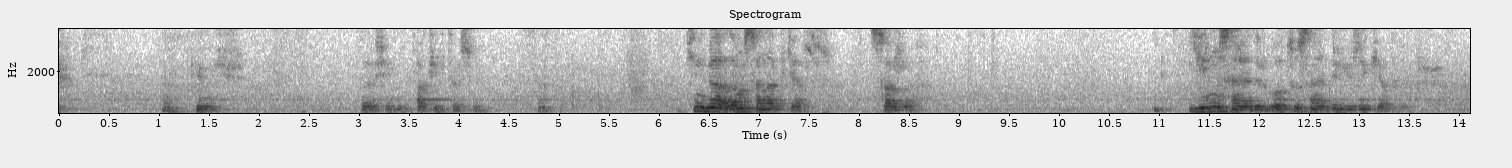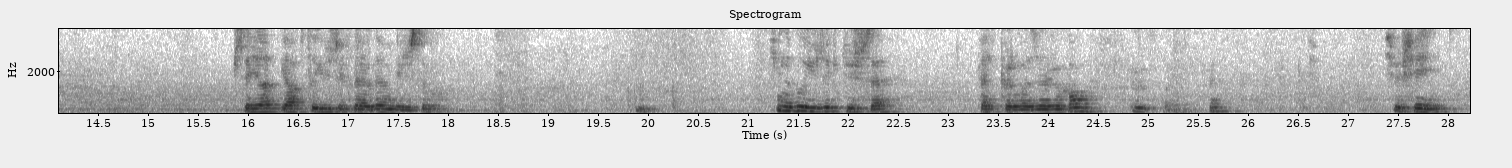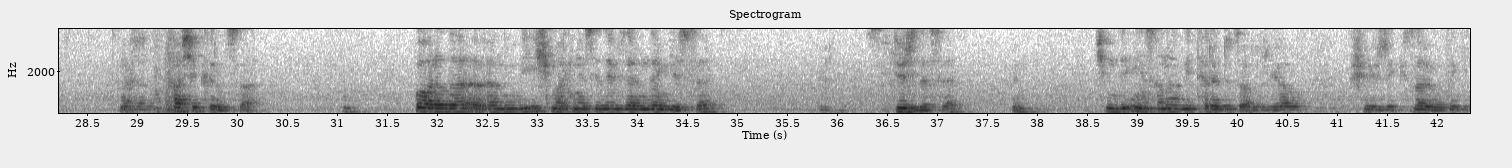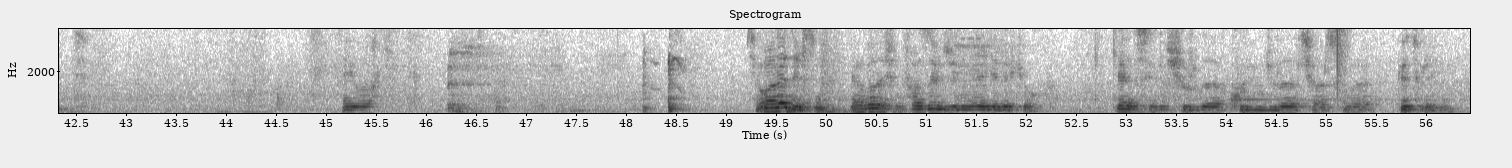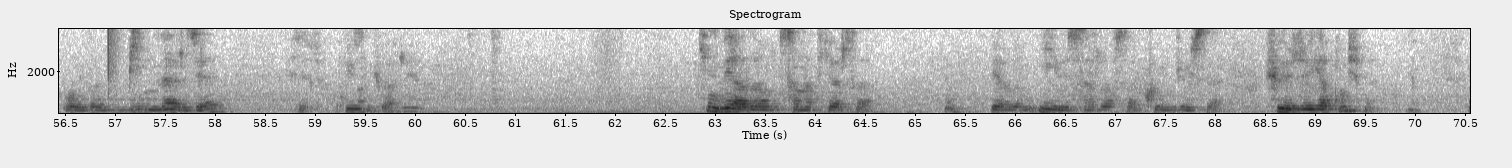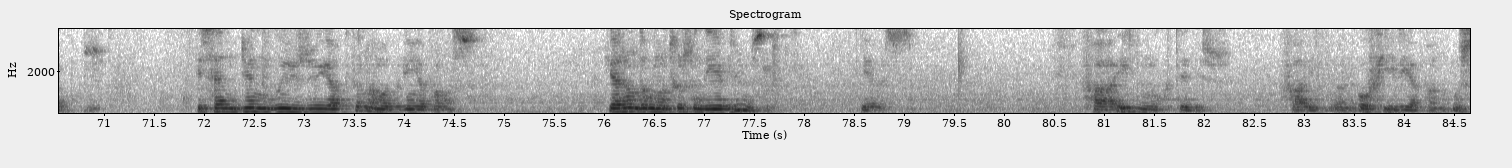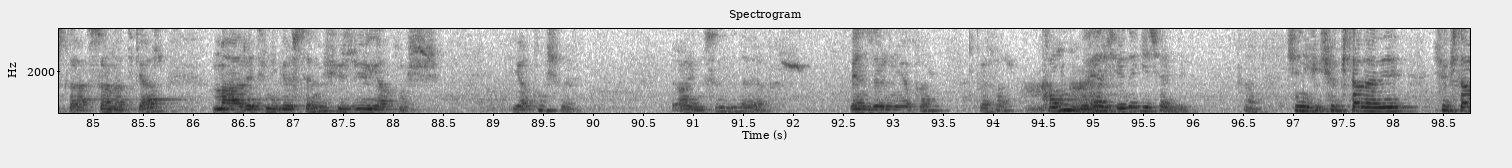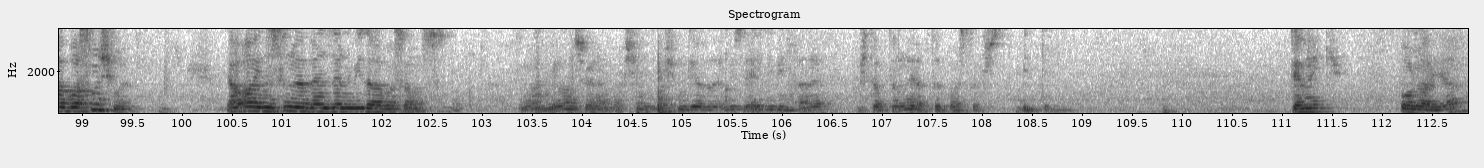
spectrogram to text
gümüş, bu da şimdi akik taşı. Şimdi bir adam sanatkar, sarraf. 20 senedir, 30 senedir yüzük yapıyor. İşte yaptığı yüzüklerden birisi bu. Şimdi bu yüzük düşse, pek kırılacak yok ama şu şey taşı kırılsa, bu arada efendim bir iş makinesi de üzerinden geçse, düzlese, şimdi insana bir tereddüt alır ya, şu yüzük zayi oldu gitti. Eyvah Şimdi ona ne dersin? Ya arkadaşım fazla üzülmeye gerek yok. Gel seni şurada kuyumcular çarşısına götüreyim. Orada binlerce yüzük var. Şimdi bir adam sanatkarsa, bir adam iyi bir sarrafsa, kuyumcuysa, şu yüzüğü yapmış mı? Yapmış. E sen dün bu yüzüğü yaptın ama bugün yapamazsın. Yarın da unutursun diyebilir misin? Diyemezsin. Fail muktedir. Fail, yani o fiili yapan usta, sanatkar maharetini göstermiş, yüzüğü yapmış. Yapmış mı? Aynısını bir daha yapar. Benzerini yapar, yapar. Kanun bu, her şeyde geçerli. Şimdi şu kitaba bir, şu kitaba basmış mı? Ya aynısını ve benzerini bir daha basamazsın. Yalan söyleme bak şimdi şimdiye biz 50 bin tane Kitapta ne yaptık? Bastık işte. Bitti. Demek olaya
